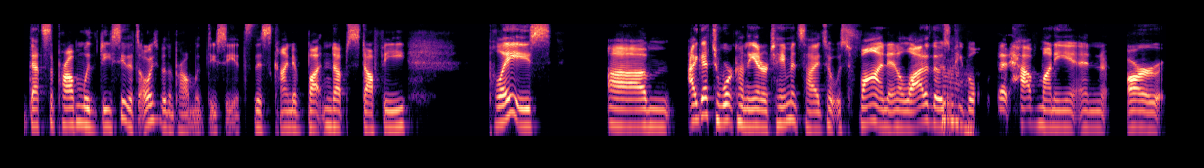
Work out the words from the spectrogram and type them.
that's the problem with DC. That's always been the problem with DC. It's this kind of buttoned up, stuffy place. Um, I got to work on the entertainment side, so it was fun. And a lot of those people that have money and are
